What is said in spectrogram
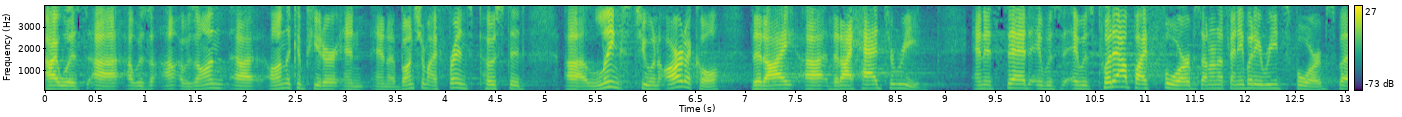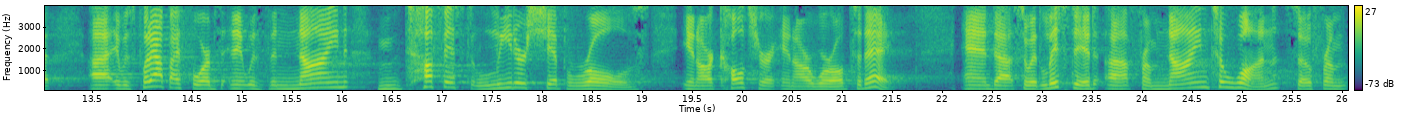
I was, uh, I was, I was on, uh, on the computer, and, and a bunch of my friends posted uh, links to an article that I, uh, that I had to read and it said it was, it was put out by Forbes. I don't know if anybody reads Forbes, but uh, it was put out by Forbes, and it was the nine toughest leadership roles in our culture, in our world today. And uh, so it listed uh, from nine to one, so from,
